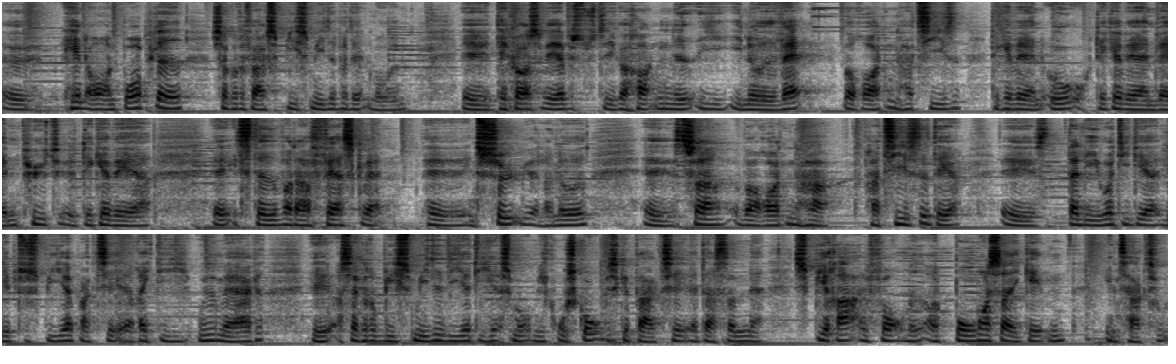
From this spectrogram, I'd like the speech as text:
øh, hen over en bordplade, så kan du faktisk blive smittet på den måde. Øh, det kan også være, hvis du stikker hånden ned i, i noget vand, hvor rotten har tisset. Det kan være en å, det kan være en vandpyt, øh, det kan være øh, et sted, hvor der er ferskvand, øh, en sø eller noget, øh, så hvor rotten har, har tisset der, øh, der lever de der leptospira-bakterier rigtig udmærket, øh, og så kan du blive smittet via de her små mikroskopiske bakterier, der sådan er spiralformet og borer sig igennem intakt hud.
